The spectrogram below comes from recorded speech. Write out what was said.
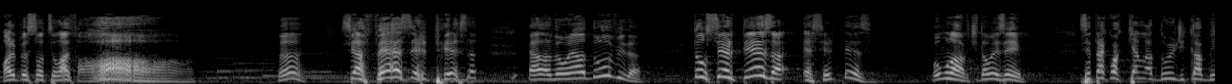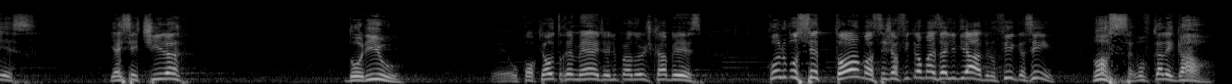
Olha o pessoal do seu lado e fala: Oh! Se a fé é certeza, ela não é a dúvida. Então, certeza é certeza. Vamos lá, vou te dar um exemplo. Você está com aquela dor de cabeça. E aí você tira Doril, é, ou qualquer outro remédio ali para dor de cabeça. Quando você toma, você já fica mais aliviado, não fica assim? Nossa, vou ficar legal.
